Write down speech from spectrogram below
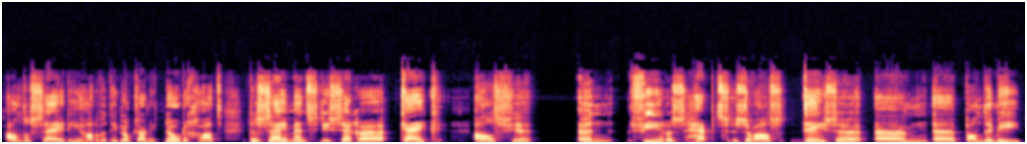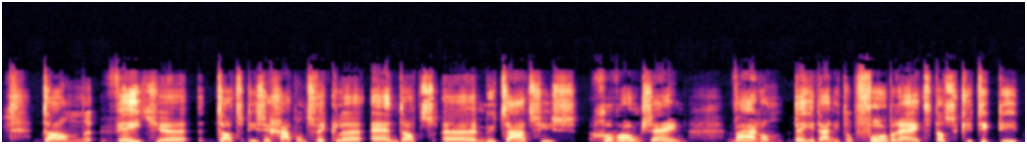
Anders zei hij, hadden we die lockdown niet nodig gehad. Er zijn mensen die zeggen, kijk, als je een virus hebt zoals deze um, uh, pandemie, dan weet je dat die zich gaat ontwikkelen en dat uh, mutaties gewoon zijn. Waarom ben je daar niet op voorbereid? Dat is kritiek die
